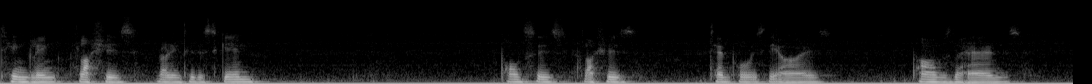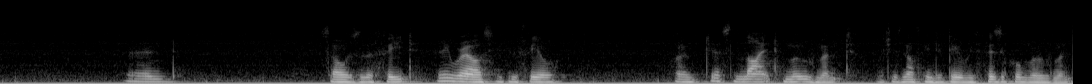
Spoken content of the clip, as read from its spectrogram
tingling flushes running through the skin, pulses, flushes, temples, the eyes, palms the hands, and soles of the feet. Anywhere else you can feel kind of just light movement, which has nothing to do with physical movement.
